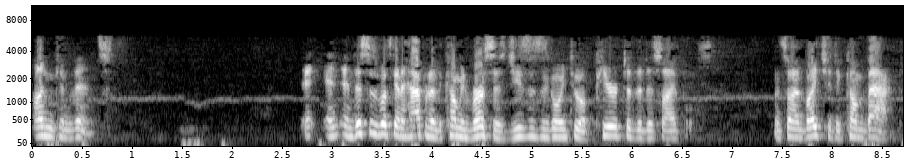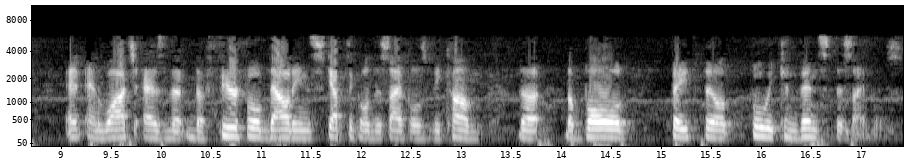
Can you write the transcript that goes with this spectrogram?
unconvinced. And, and, and, this is what's going to happen in the coming verses. Jesus is going to appear to the disciples. And so I invite you to come back and, and watch as the, the fearful, doubting, skeptical disciples become the, the bold, faith filled, fully convinced disciples.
